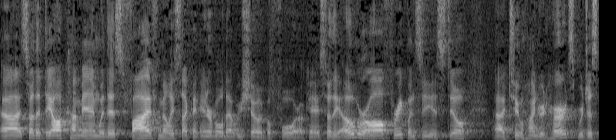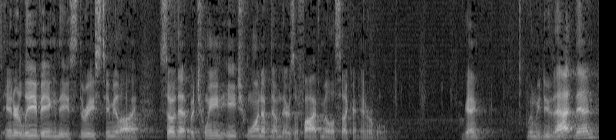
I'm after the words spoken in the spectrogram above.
uh, so that they all come in with this five millisecond interval that we showed before. Okay, so the overall frequency is still uh, 200 hertz. We're just interleaving these three stimuli so that between each one of them there's a five millisecond interval. Okay? When we do that, then,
